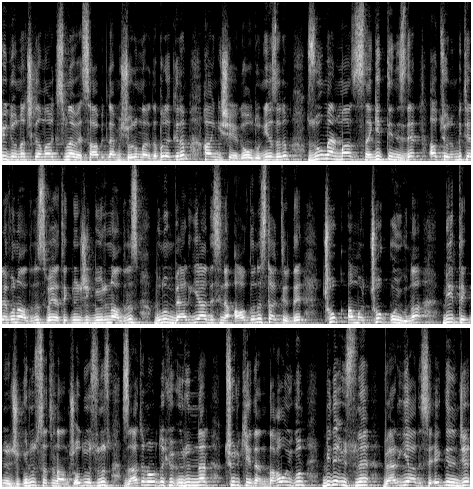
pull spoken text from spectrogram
videonun açıklamalar kısmına ve sabitlenmiş yorumlara da bırakırım. Hangi şehirde olduğunu yazarım. Zoomer mağazasına gittiğinizde atıyorum bir telefon aldınız veya teknolojik bir ürün aldınız. Bunun vergi iadesini aldığınız takdirde çok ama çok uyguna bir teknolojik ürün satın almış oluyorsunuz. Zaten oradaki ürünler Türkiye'den daha uygun. Bir de üstüne vergi iadesi eklenince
